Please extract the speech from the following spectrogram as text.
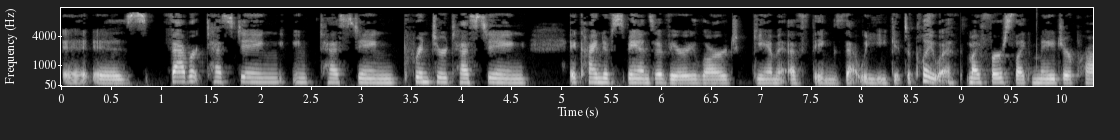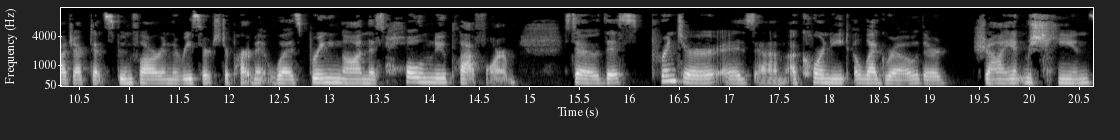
it is fabric testing, ink testing, printer testing. It kind of spans a very large gamut of things that we get to play with. My first like major project at Spoonflower in the research department was bringing on this whole new platform. So this printer is um, a Kornit Allegro. They're giant machines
